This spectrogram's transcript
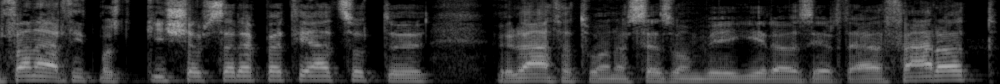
Fanárt itt most kisebb szerepet játszott, ő, ő láthatóan a szezon végére azért elfáradt.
